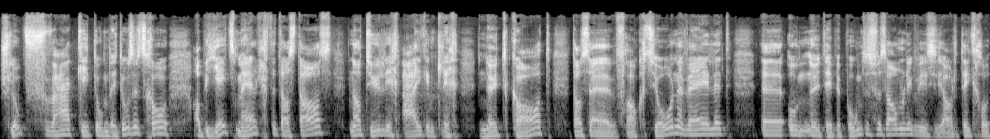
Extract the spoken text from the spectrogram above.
Schlupfweg gibt, um dort rauszukommen. Aber jetzt merkt er, dass das natürlich eigentlich nicht geht, dass äh, Fraktionen wählen äh, und nicht eben Bundesversammlung, wie sie Artikel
